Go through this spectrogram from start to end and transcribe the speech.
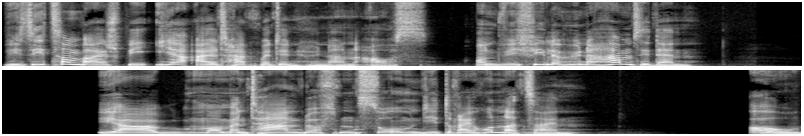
Wie sieht zum Beispiel Ihr Alltag mit den Hühnern aus? Und wie viele Hühner haben Sie denn? Ja, momentan dürften es so um die 300 sein. Oh,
